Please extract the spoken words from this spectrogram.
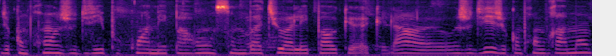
je comprends aujourd'hui pourquoi mes parents sont battus à l'époque, que là, euh, aujourd'hui, je comprends vraiment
